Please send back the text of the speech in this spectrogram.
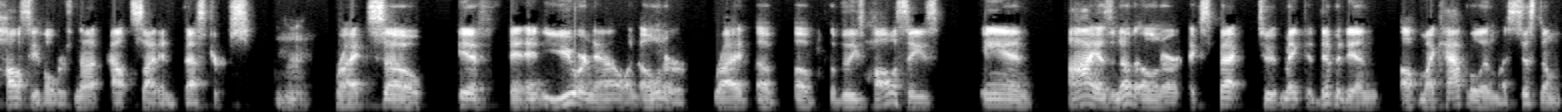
policyholders, not outside investors, mm-hmm. right? So if and you are now an owner right of, of, of these policies and i as another owner expect to make a dividend off my capital in my system.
